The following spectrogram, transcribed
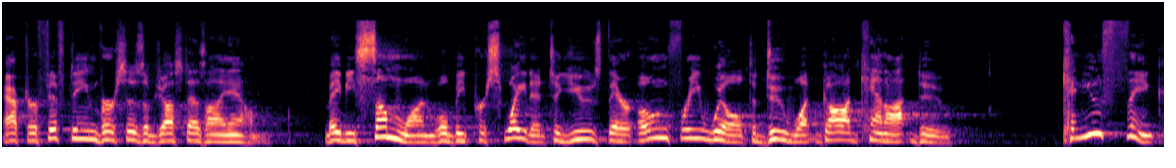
after 15 verses of just as I am, maybe someone will be persuaded to use their own free will to do what God cannot do. Can you think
